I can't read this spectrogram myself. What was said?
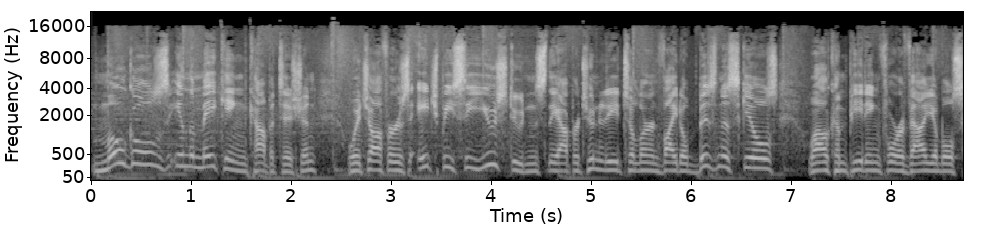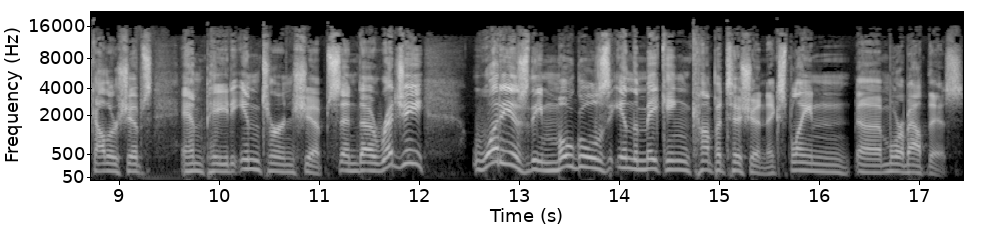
Moguls in the Making competition, which offers HBCU students the opportunity to learn vital business skills while competing for valuable scholarships and paid internships. And uh, Reggie, what is the Moguls in the Making competition? Explain uh, more about this.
